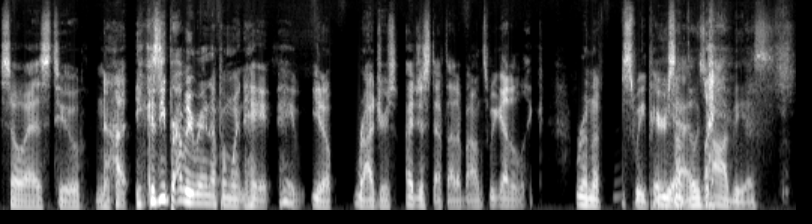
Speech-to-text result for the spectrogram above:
so as to not because he probably ran up and went, "Hey, hey, you know, Rodgers, I just stepped out of bounds. We got to like run a sweep here." Or yeah, something. it was Like, obvious.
